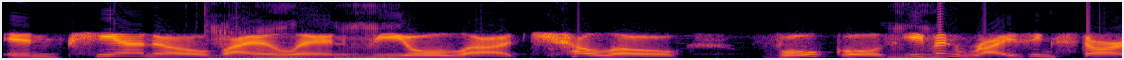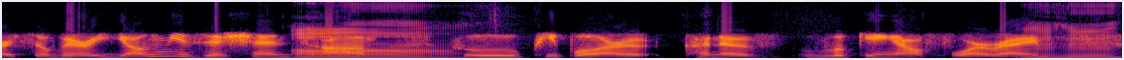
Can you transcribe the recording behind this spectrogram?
in piano, Piano, violin, mhm. viola, cello, vocals, Mhm. even rising stars. So very young musicians um, Ah. who people are kind of looking out for, right? Mhm.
